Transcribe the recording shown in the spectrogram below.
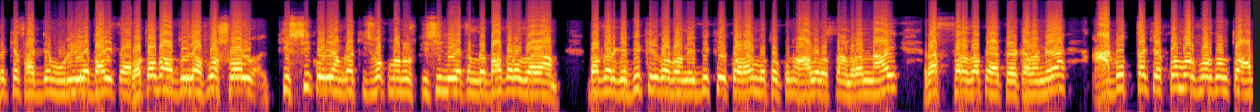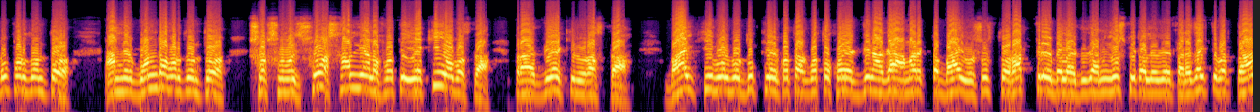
থেকে সাইডে মুড়িয়ে বাড়িতে অথবা দুইটা ফসল কৃষি করি আমরা কৃষক মানুষ, কৃষি নিয়ে আমরা বাজারও যাইলাম বাজারকে বিক্রি করবাম, এই বিক্রি করার মতো কোনো হাল অবস্থা আমরা নাই। রাস্তার যাতায়াতের কারণে আডুর থেকে কোমর পর্যন্ত আডু পর্যন্ত আমাদের গন্ডা পর্যন্ত সবসময় সালিয়ানা পথে একই অবস্থা, প্রায় দেড় কিলো রাস্তা। ভাই, কি বলব, দুঃখের কথা, গত কয়েকদিন আগে আমার একটা ভাই অসুস্থ, রাত্রের বেলায় যদি আমি হসপিটালে তারা যাইতে পারতাম,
